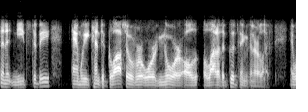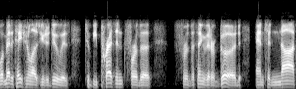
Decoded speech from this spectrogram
than it needs to be and we tend to gloss over or ignore all a lot of the good things in our life. And what meditation allows you to do is to be present for the for the things that are good and to not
